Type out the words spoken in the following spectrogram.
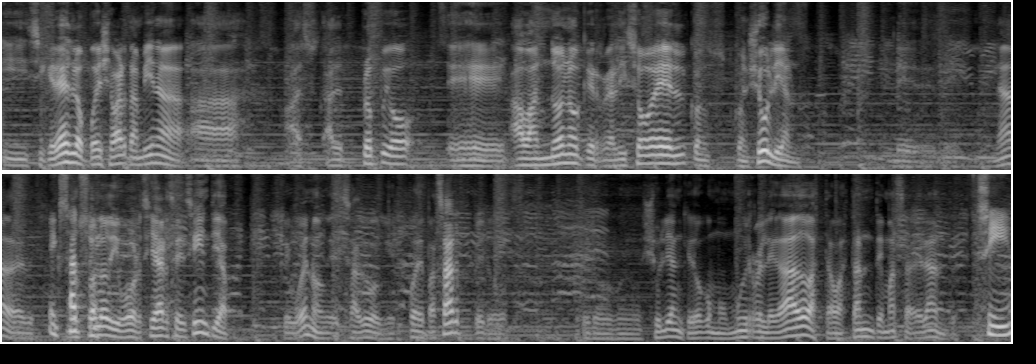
y si querés lo puedes llevar también a, a- a- al propio eh, abandono que realizó él con, con Julian. De, de- de nada, Exacto. no solo divorciarse de Cintia, que bueno, es algo que puede pasar, pero, pero eh, Julian quedó como muy relegado hasta bastante más adelante. Sí.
